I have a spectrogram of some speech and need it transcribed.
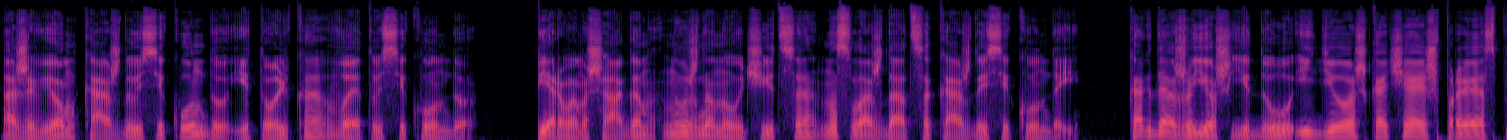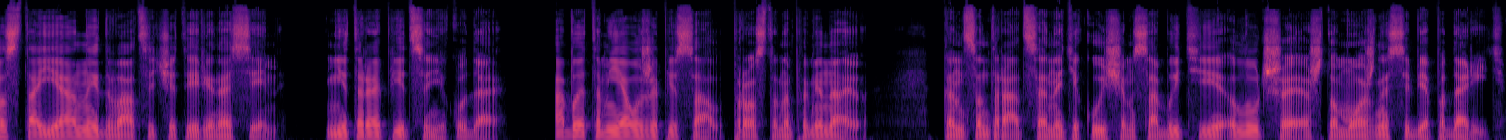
а живем каждую секунду и только в эту секунду. Первым шагом нужно научиться наслаждаться каждой секундой. Когда жуешь еду, идешь, качаешь пресс, постоянный 24 на 7. Не торопиться никуда. Об этом я уже писал, просто напоминаю. Концентрация на текущем событии – лучшее, что можно себе подарить.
